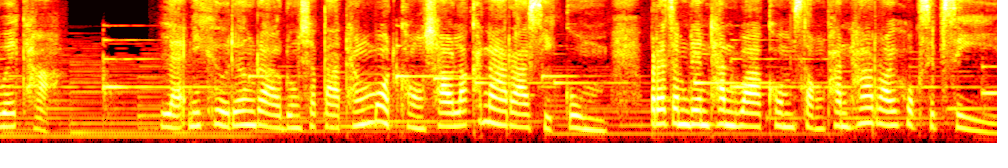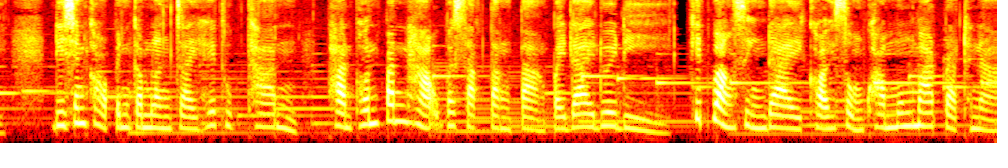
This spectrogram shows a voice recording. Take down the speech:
ด้วยค่ะ และนี่คือเรื่องราวดวงชะตาทั้งหมดของชาวลัคนาราศีกุม ประจำเดือนธันวาคม 2564 ดิฉันขอเป็นกำลังใจให้ทุกท่าน ผ่านพ้นปัญหาอุปสรรคต่างๆ ไปได้ด้วยดี คิดหวังสิ่งใดขอให้สมความมุ่งมา่ปรารถนา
